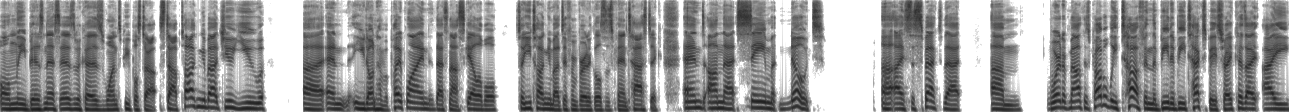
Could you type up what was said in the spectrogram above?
only business is because once people stop stop talking about you, you uh, and you don't have a pipeline, that's not scalable. So you talking about different verticals is fantastic. And on that same note, uh, I suspect that um, word of mouth is probably tough in the B2B tech space, right? Because I, I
